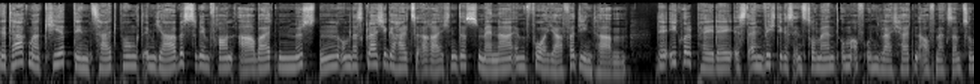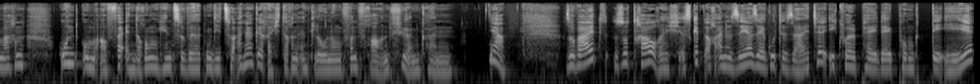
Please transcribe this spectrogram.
Der Tag markiert den Zeitpunkt im Jahr, bis zu dem Frauen arbeiten müssten, um das gleiche Gehalt zu erreichen, das Männer im Vorjahr verdient haben. Der Equal Pay Day ist ein wichtiges Instrument, um auf Ungleichheiten aufmerksam zu machen und um auf Veränderungen hinzuwirken, die zu einer gerechteren Entlohnung von Frauen führen können. Ja, soweit, so traurig. Es gibt auch eine sehr, sehr gute Seite, equalpayday.de.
